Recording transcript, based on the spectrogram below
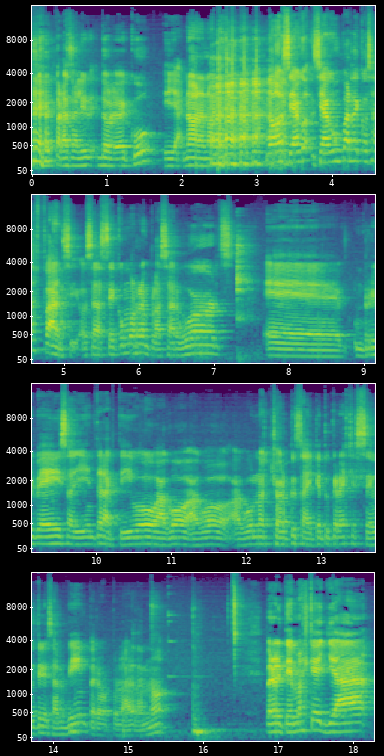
para salir WQ y ya. No, no, no. No, si hago, si hago un par de cosas fancy. O sea, sé cómo reemplazar words, eh, un rebase allí interactivo. Hago, hago, hago unos shortcuts ahí que tú crees que sé utilizar Vim, pero, pero la verdad no. Pero el tema es que ya.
